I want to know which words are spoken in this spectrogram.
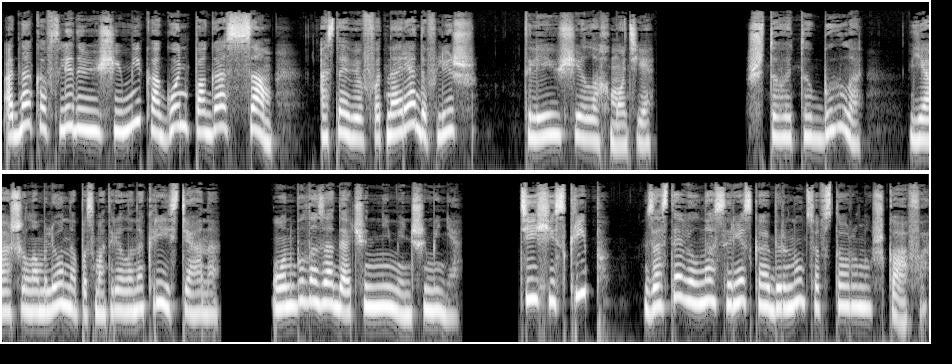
Однако в следующий миг огонь погас сам, оставив от нарядов лишь тлеющие лохмотья. Что это было? Я ошеломленно посмотрела на Кристиана. Он был озадачен не меньше меня. Тихий скрип заставил нас резко обернуться в сторону шкафа.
